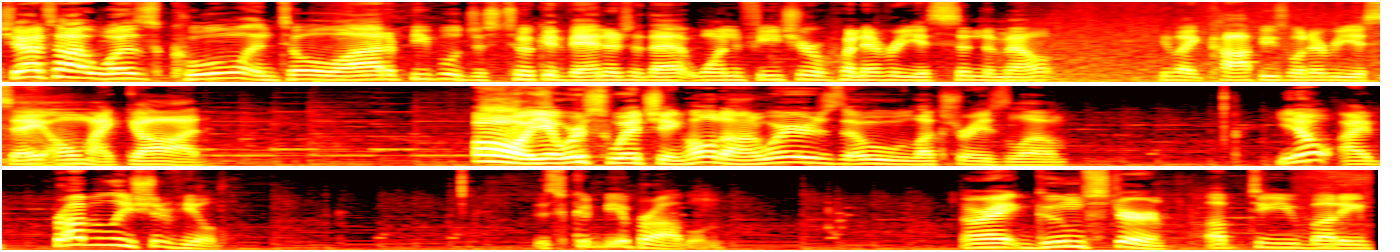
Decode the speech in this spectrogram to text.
Chatot was cool until a lot of people just took advantage of that one feature whenever you send him out. He, like, copies whatever you say. Oh, my God. Oh, yeah, we're switching. Hold on. Where's... Oh, Luxray's low. You know, I probably should have healed. This could be a problem. All right, Goomster. Up to you, buddy.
